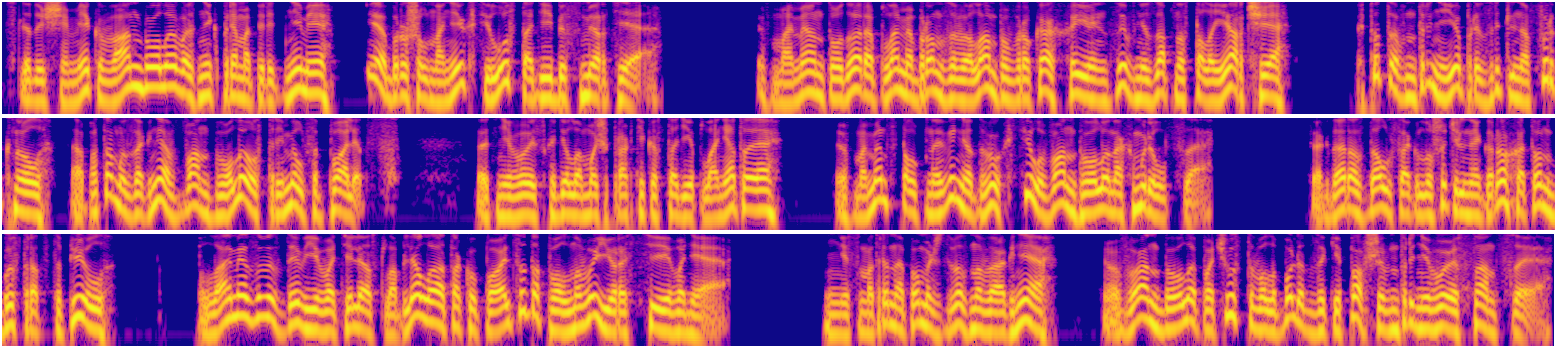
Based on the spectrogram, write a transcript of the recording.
В следующий миг Ван Буэлэ возник прямо перед ними и обрушил на них силу стадии бессмертия. В момент удара пламя бронзовой лампы в руках Хэйоньзы внезапно стало ярче. Кто-то внутри неё презрительно фыркнул, а потом из огня в Ван Буэлэ устремился палец. От него исходила мощь практика стадии планеты, в момент столкновения двух сил Ван Буэлэ нахмурился. Когда раздался оглушительный грохот, он быстро отступил. Пламя звезды в его теле ослабляло атаку пальца до полного её рассеивания. Несмотря на помощь звездного огня, Ван Буэлэ почувствовал боль от закипавшей внутри него эссенции.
